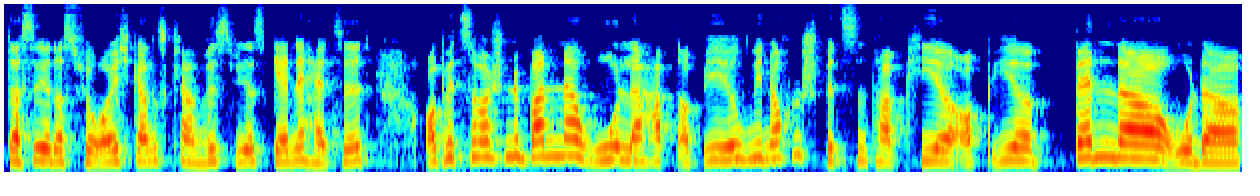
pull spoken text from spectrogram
dass ihr das für euch ganz klar wisst, wie ihr es gerne hättet. Ob ihr zum Beispiel eine Banderole habt, ob ihr irgendwie noch ein Spitzenpapier, ob ihr Bänder oder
